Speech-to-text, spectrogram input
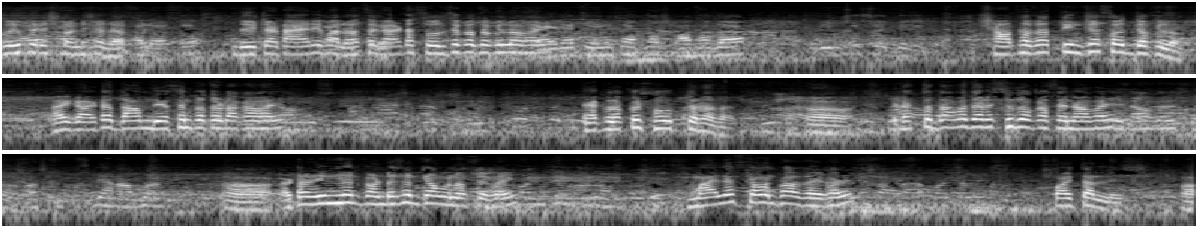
খুবই ফ্রেশ কন্ডিশনে আছে। দুইটা টায়ারই ভালো আছে। গাড়িটা চলছে কত কিলো ভাই? সাত হাজার তিনশো চোদ্দ কিলো। ভাই গাড়িটার দাম দিয়েছেন কত টাকা ভাই? এক লক্ষ সত্তর হাজার। এটার তো দামাদারের সুযোগ আছে না ভাই? এটার ইঞ্জিন কন্ডিশন কেমন আছে ভাই? মাইলেজ কেমন পাওয়া যায় ভাই পঁয়তাল্লিশ ও,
